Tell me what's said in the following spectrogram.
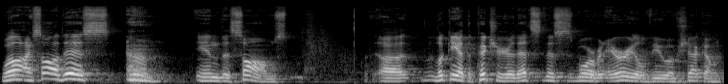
Well, I saw this in the Psalms. Uh, looking at the picture here, that's, this is more of an aerial view of Shechem.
